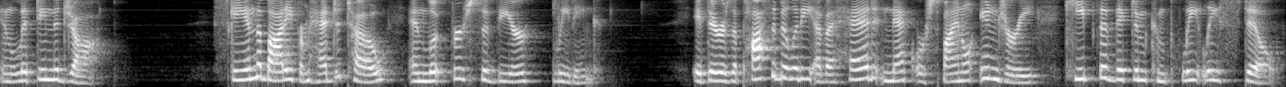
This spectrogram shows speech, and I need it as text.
and lifting the jaw. Scan the body from head to toe and look for severe bleeding. If there is a possibility of a head, neck, or spinal injury, keep the victim completely still.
